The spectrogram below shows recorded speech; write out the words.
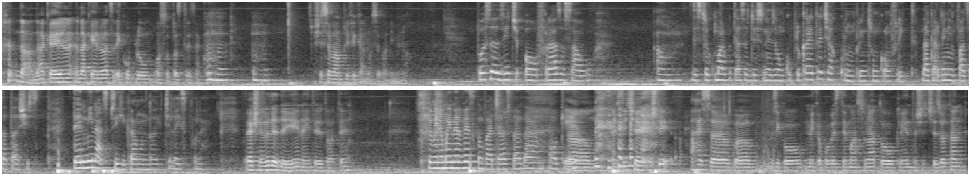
da, dacă e, dacă e în relație de cuplu, o să o păstrezi acolo. Uh-huh. Uh-huh. Și se va amplifica, nu se va diminua. Poți să zici o frază sau um, despre cum ar putea să gestioneze un cuplu care trece acum printr-un conflict. Dacă ar veni în fața ta și terminați psihic amândoi, ce le-ai spune? Păi aș râde de ei înainte de toate. Pe mine mă enervez când face asta, da, ok. Um, aș zice, știi, hai să uh, zic o mică poveste. M-a sunat o clientă și zice, Zoltan,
